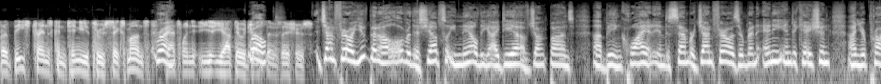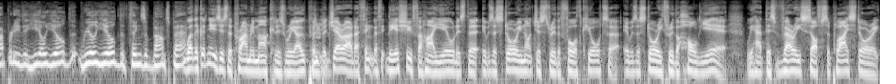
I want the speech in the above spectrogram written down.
but if these trends continue through six months, right. that's when you, you have to address well, those issues. John Ferro, you've been all over this. You absolutely nailed the idea of junk bonds uh, being quiet in December. John Ferro, has there been any indication on your property, the yield yield, real yield, that things have bounced back? Well, the good news is the primary market has reopened. But Gerard, I think the, the issue for high yield is that it was a story not just through the fourth quarter; it was a story through the whole year. We had this very soft supply story,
